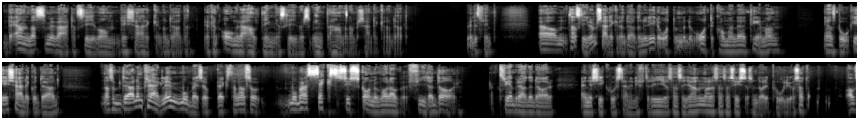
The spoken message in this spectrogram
det enda som är värt att skriva om det är kärleken och döden. Jag kan ångra allting jag skriver som inte handlar om kärleken och döden. Väldigt fint. Um, han skriver om kärleken och döden och det är det åter, de återkommande teman i hans bok är kärlek och död. Alltså döden präglar Mobergs uppväxt. Han alltså, Moberg har sex syskon varav fyra dör. Tre bröder dör, en i kikhosta, en i difteri och sen så Hjalmar och sen så en syster som dör i polio. Så att av,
